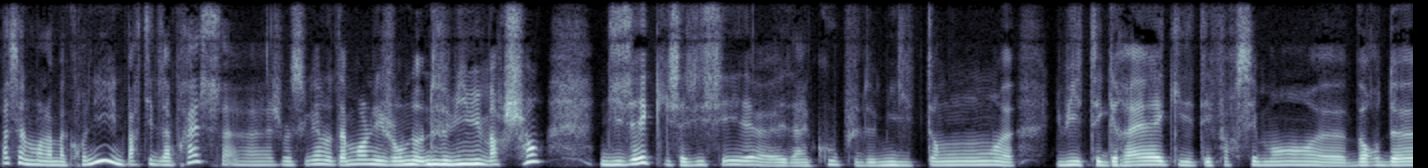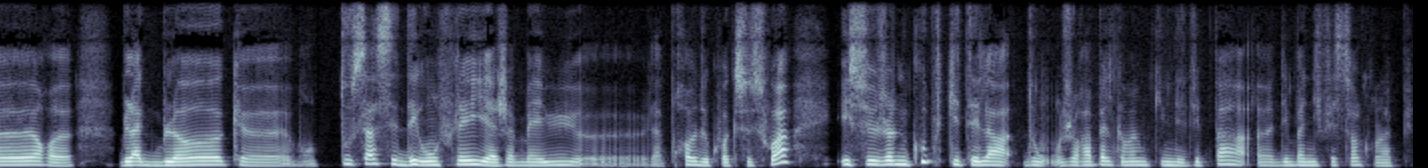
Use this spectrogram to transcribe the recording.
Pas seulement la Macronie, une partie de la presse, je me souviens notamment les journaux de Mimi Marchand, disaient qu'il s'agissait d'un couple de militants, lui était grec, il était forcément border, black bloc, bon, tout ça s'est dégonflé, il n'y a jamais eu euh, la preuve de quoi que ce soit. Et ce jeune couple qui était là, dont je rappelle quand même qu'ils n'étaient pas euh, des manifestants, qu'on a, pu,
